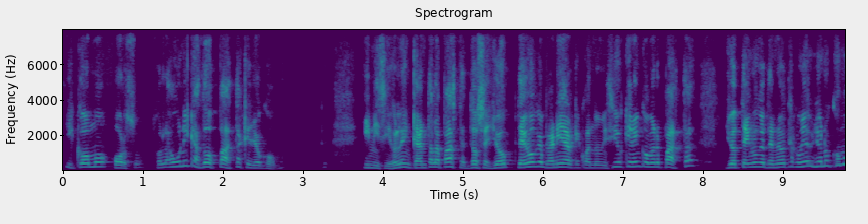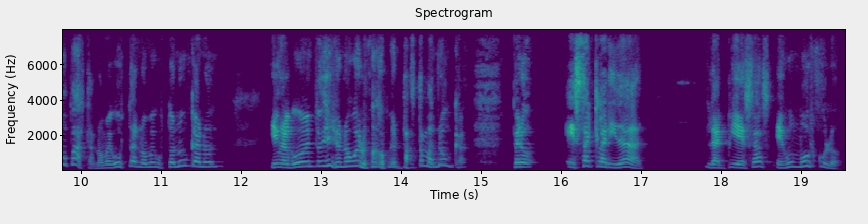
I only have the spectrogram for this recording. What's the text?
y como orzo. Son las únicas dos pastas que yo como. Y mis hijos les encanta la pasta. Entonces yo tengo que planear que cuando mis hijos quieren comer pasta, yo tengo que tener otra comida. Yo no como pasta, no me gusta, no me gustó nunca. No, y en algún momento dije, yo no vuelvo a comer pasta más nunca. Pero esa claridad la empiezas, es un músculo.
